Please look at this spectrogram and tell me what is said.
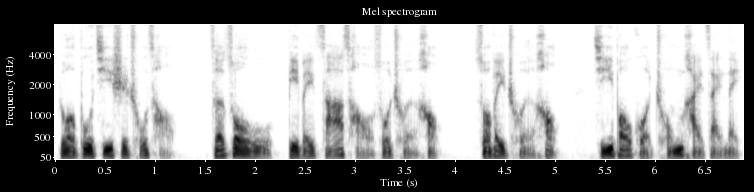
若不及时除草。则作物必为杂草所蠢耗。所谓蠢耗，即包括虫害在内。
